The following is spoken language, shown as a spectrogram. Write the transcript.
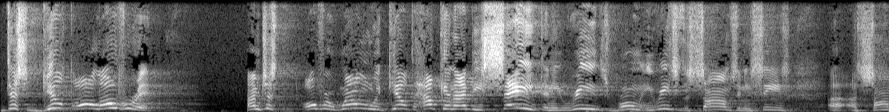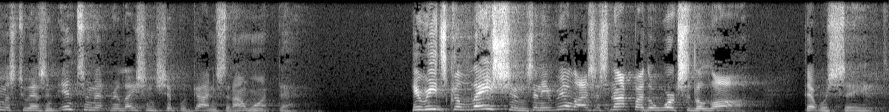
This guilt all over it. I'm just overwhelmed with guilt. How can I be saved? And he reads Roman, he reads the Psalms and he sees a, a psalmist who has an intimate relationship with God. And he said, I want that. He reads Galatians and he realizes it's not by the works of the law that we're saved.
